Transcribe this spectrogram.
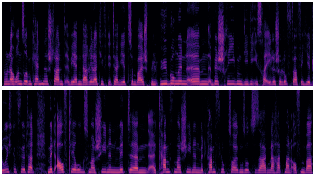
Nun, nach unserem Kenntnisstand werden da relativ detailliert zum Beispiel Übungen ähm, beschrieben, die die israelische Luft Luftwaffe hier durchgeführt hat, mit Aufklärungsmaschinen, mit ähm, Kampfmaschinen, mit Kampfflugzeugen sozusagen. Da hat man offenbar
